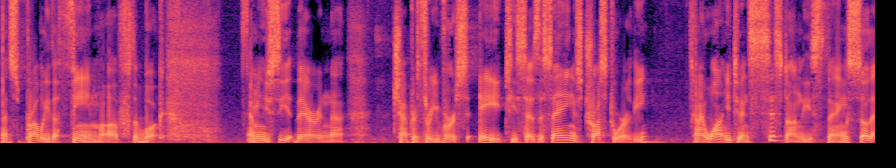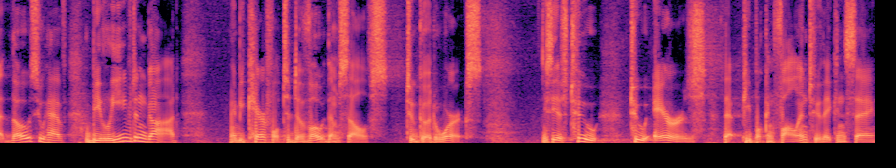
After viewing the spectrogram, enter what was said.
That's probably the theme of the book. I mean, you see it there in uh, chapter 3, verse 8. He says, The saying is trustworthy, and I want you to insist on these things so that those who have believed in God may be careful to devote themselves to good works. You see, there's two, two errors that people can fall into. They can say,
